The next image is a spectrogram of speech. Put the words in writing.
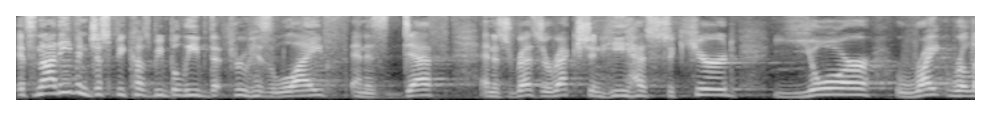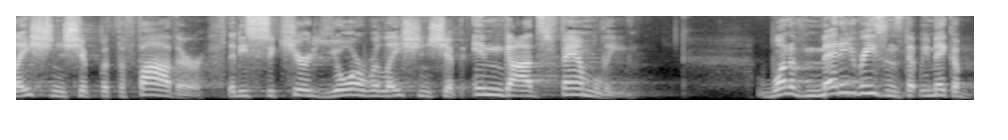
It's not even just because we believe that through his life and his death and his resurrection, he has secured your right relationship with the Father, that he's secured your relationship in God's family. One of many reasons that we make a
